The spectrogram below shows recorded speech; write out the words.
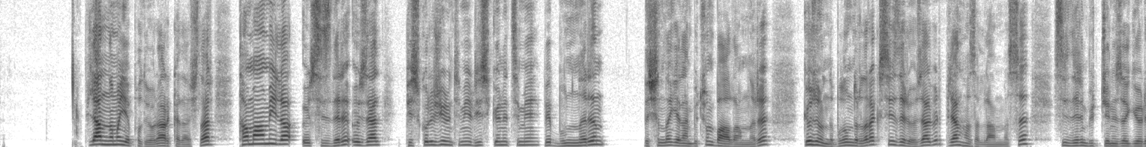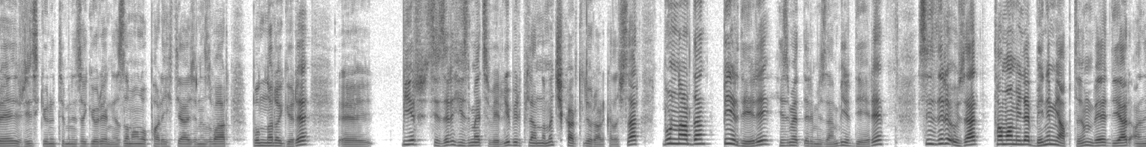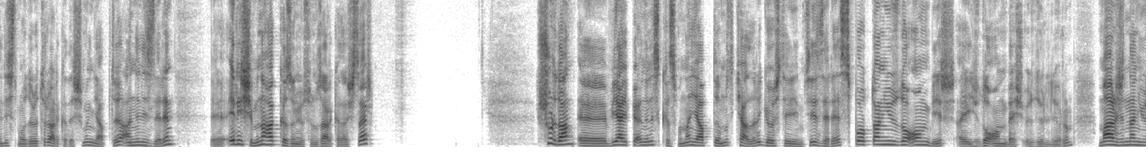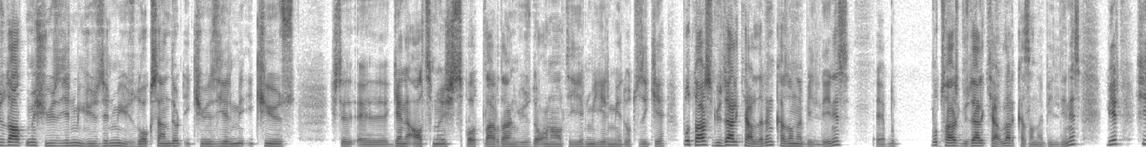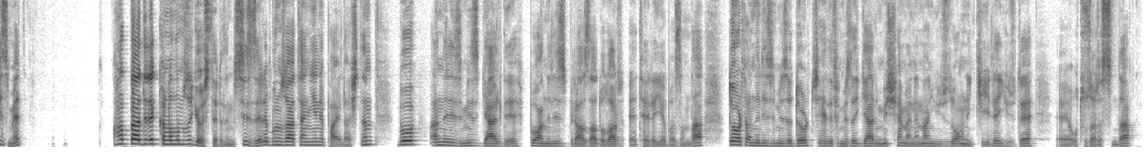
planlama yapılıyor arkadaşlar. Tamamıyla sizlere özel psikoloji yönetimi, risk yönetimi ve bunların dışında gelen bütün bağlamları göz önünde bulundurularak sizlere özel bir plan hazırlanması. Sizlerin bütçenize göre, risk yönetiminize göre, ne zaman o para ihtiyacınız var bunlara göre e, bir sizlere hizmet veriliyor, bir planlama çıkartılıyor arkadaşlar. Bunlardan bir diğeri, hizmetlerimizden bir diğeri sizlere özel tamamıyla benim yaptığım ve diğer analist moderatör arkadaşımın yaptığı analizlerin e, erişimine hak kazanıyorsunuz arkadaşlar. Şuradan e, VIP analiz kısmından yaptığımız karları göstereyim sizlere. Spot'tan %11, ay %15 özür diliyorum. Marjinden %60, 120, 120, %94, 220, 200, işte e, gene 60 spotlardan %16, 20, 27, 32 bu tarz güzel karların kazanabildiğiniz e, bu bu tarz güzel karlar kazanabildiğiniz bir hizmet. Hatta direkt kanalımızı gösterelim sizlere. Bunu zaten yeni paylaştım. Bu analizimiz geldi. Bu analiz biraz daha dolar e, TL'ye bazında. 4 analizimizde 4 hedefimize gelmiş. Hemen hemen %12 ile %30 arasında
